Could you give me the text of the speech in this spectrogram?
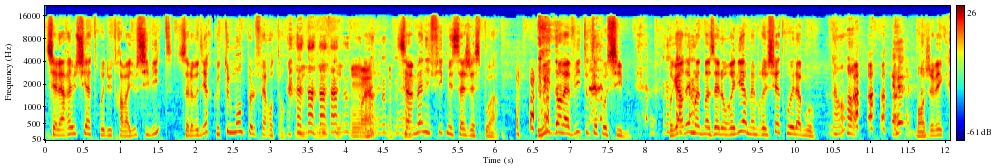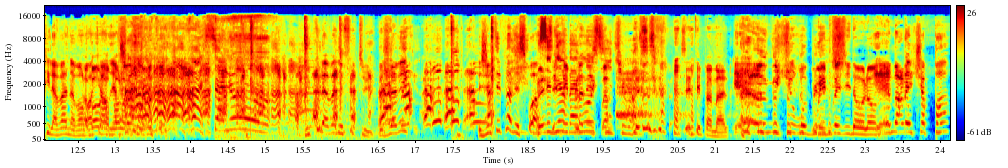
Si elle a réussi à trouver du travail aussi vite, cela veut dire que tout le monde peut le faire autant. Mm, mm, mm, ouais. C'est un magnifique message d'espoir. Oui, dans la vie, tout est possible. Regardez, Mademoiselle Aurélie a même réussi à trouver l'amour. Bon, j'avais écrit la vanne avant le Ah quart d'hier soir. Salaud Du coup, la vanne est foutue. Mais je l'avais- J'étais plein d'espoir. Mais C'est bien, c'était bah, plein moi d'espoir. aussi, tu vois. C'était pas mal. Euh, Monsieur Robles. Oui, président Hollande. Et Marlène Schiappa,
